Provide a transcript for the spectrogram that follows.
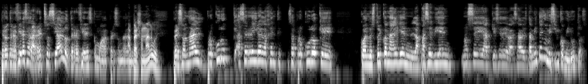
pero ¿te refieres a la red social o te refieres como a personal? A personal, güey. personal, procuro hacer reír a la gente. O sea, procuro que cuando estoy con alguien la pase bien. No sé a qué se deba, ¿sabes? También tengo mis cinco minutos.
